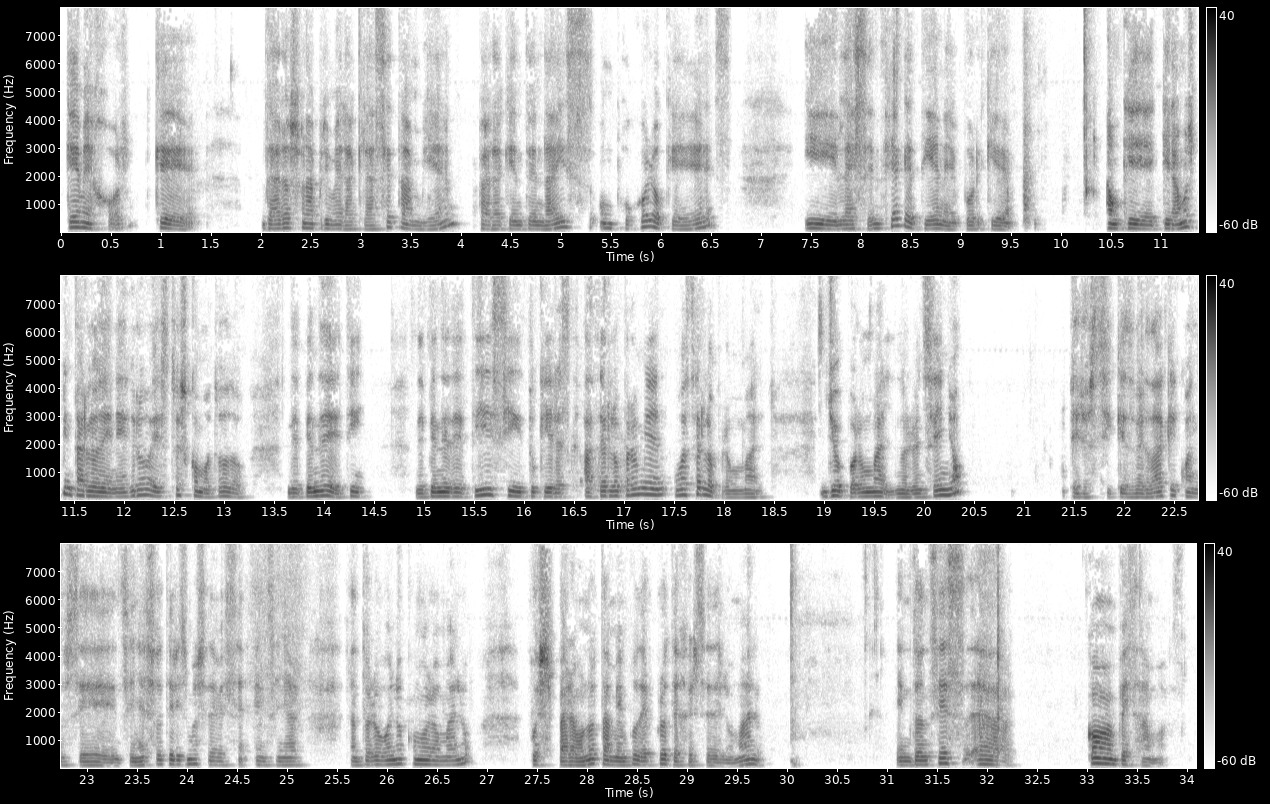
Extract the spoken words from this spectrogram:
qué mejor que daros una primera clase también para que entendáis un poco lo que es y la esencia que tiene, porque aunque queramos pintarlo de negro, esto es como todo, depende de ti. Depende de ti si tú quieres hacerlo para un bien o hacerlo para un mal. Yo por un mal no lo enseño, pero sí que es verdad que cuando se enseña esoterismo se debe enseñar tanto lo bueno como lo malo, pues para uno también poder protegerse de lo malo. Entonces, eh, ¿cómo empezamos?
